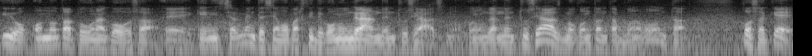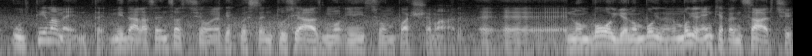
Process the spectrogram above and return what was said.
io ho notato una cosa, eh, che inizialmente siamo partiti con un grande entusiasmo, con un grande entusiasmo, con tanta buona volontà, cosa che ultimamente mi dà la sensazione che questo entusiasmo inizia un po' a scemare e, e, e non, voglio, non, voglio, non, voglio, neanche pensarci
